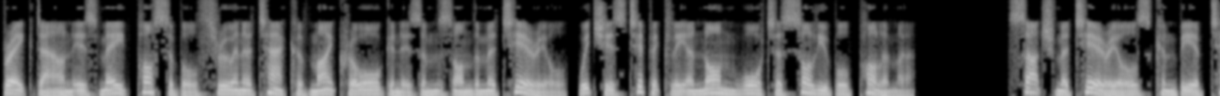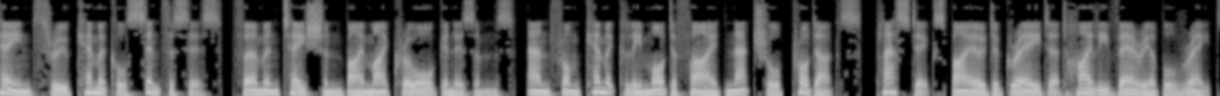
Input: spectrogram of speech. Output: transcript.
breakdown is made possible through an attack of microorganisms on the material, which is typically a non-water soluble polymer. Such materials can be obtained through chemical synthesis, fermentation by microorganisms, and from chemically modified natural products. Plastics biodegrade at highly variable rates.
